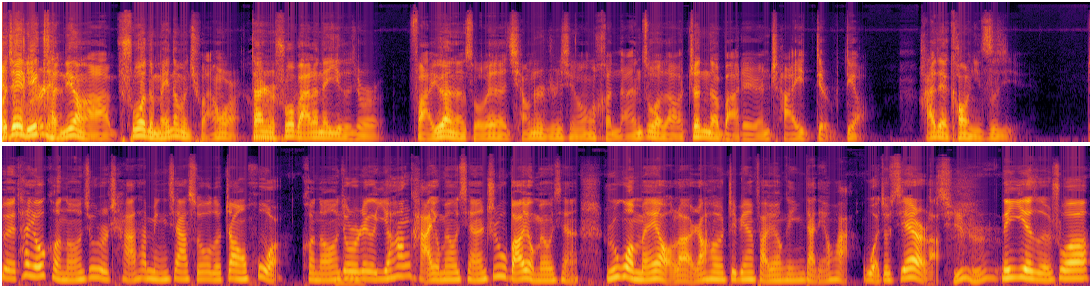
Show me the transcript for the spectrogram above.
我这里肯定啊说的没那么全乎，但是嗯说白了那意思就是，法院的所谓的强制执行很难做到真的把这人查一底儿掉，还得靠你自己。对他有可能就是查他名下所有的账户，可能嗯就是这个银行卡有没有钱，支付宝有没有钱。如果没有了，然后这边法院给你打电话，我就接着了。其实那意思说，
